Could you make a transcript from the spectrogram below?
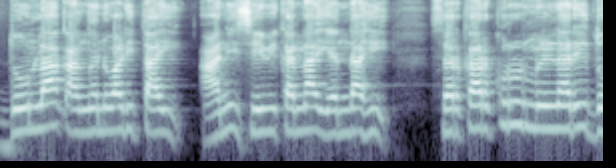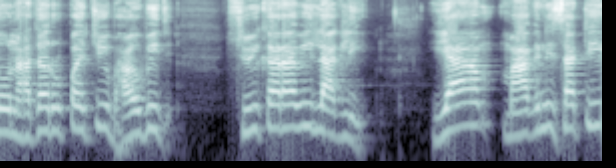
दोन लाख अंगणवाडी ताई आणि सेविकांना यंदाही सरकारकडून मिळणारी दोन हजार रुपयाची भावबीज स्वीकारावी लागली. या मागणीसाठी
